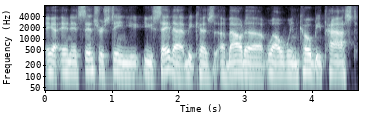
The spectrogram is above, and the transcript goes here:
Yeah, and it's interesting you you say that because about uh well when Kobe passed,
